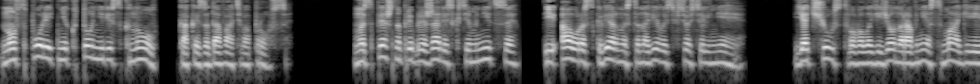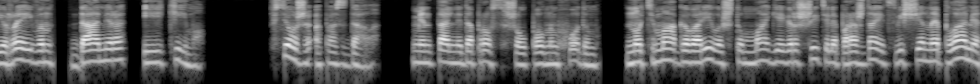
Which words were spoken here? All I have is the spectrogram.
но спорить никто не рискнул, как и задавать вопросы. Мы спешно приближались к темнице, и аура скверны становилась все сильнее. Я чувствовала ее наравне с магией Рейвен, Дамера и Икимо. Все же опоздала. Ментальный допрос шел полным ходом, но тьма говорила, что магия вершителя порождает священное пламя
